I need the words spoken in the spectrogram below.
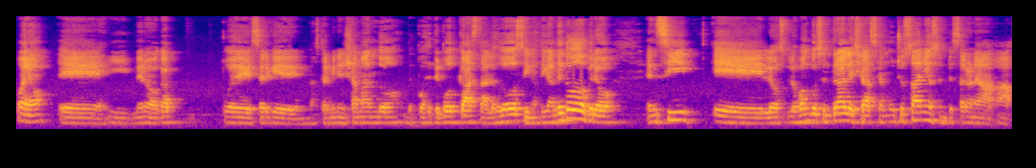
bueno, eh, y de nuevo acá puede ser que nos terminen llamando después de este podcast a los dos y nos digan de todo, pero en sí eh, los, bancos centrales ya hace muchos años empezaron a,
